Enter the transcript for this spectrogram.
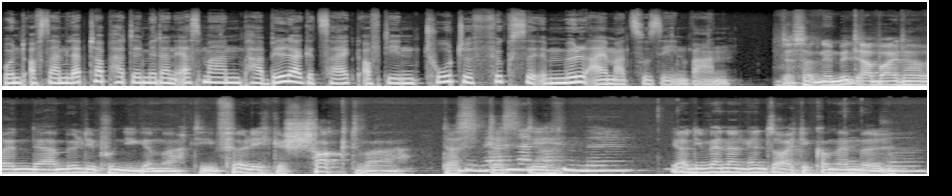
Und auf seinem Laptop hat er mir dann erstmal ein paar Bilder gezeigt, auf denen tote Füchse im Mülleimer zu sehen waren. Das hat eine Mitarbeiterin der Mülldeponie gemacht, die völlig geschockt war. Dass, die werden dass dann die, auf den Müll. Ja, die werden dann entsorgt, die kommen im Müll.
